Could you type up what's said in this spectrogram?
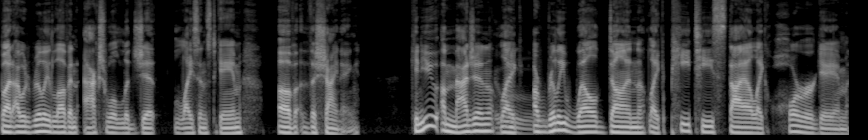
but I would really love an actual legit licensed game of The Shining. Can you imagine like a really well done like PT style like horror game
